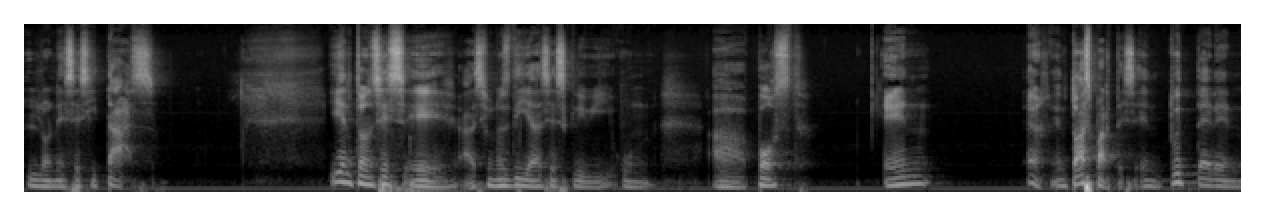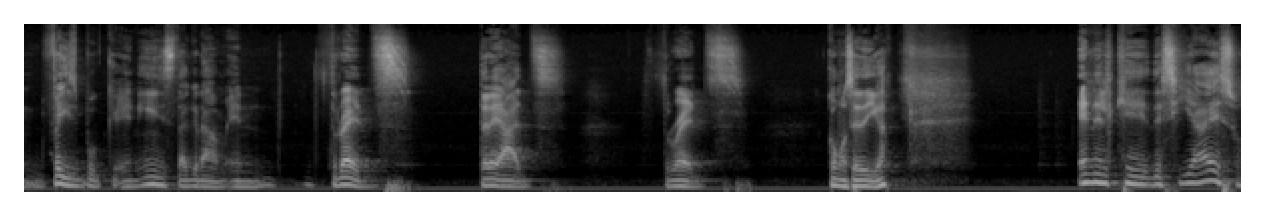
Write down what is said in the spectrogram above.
lo necesitas. Y entonces eh, hace unos días escribí un ah, post en, eh, en todas partes, en Twitter, en Facebook, en Instagram, en threads, threads, threads, como se diga, en el que decía eso.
